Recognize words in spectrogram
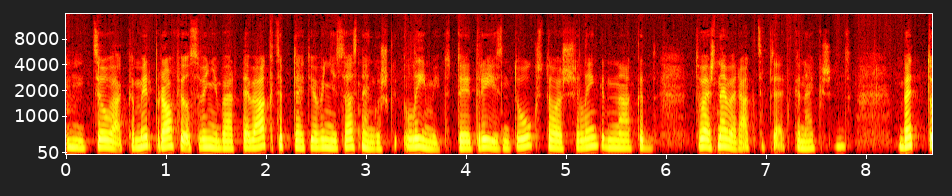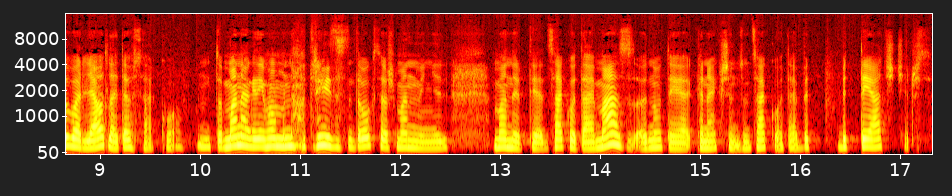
mm, cilvēki, kam ir profils, viņi var tevi akceptēt, jo viņi ir sasnieguši limitu. Tie 30,000 LinkedInā, kad tu vairs nevari akceptēt connections. Bet tu vari ļaut, lai tev seko. Manā gadījumā man nav 30,000, man, ir, man ir tie sekotāji maz, nu, tie connections un sekotāji, bet, bet tie atšķiras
